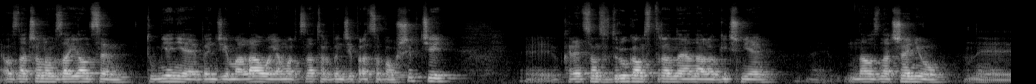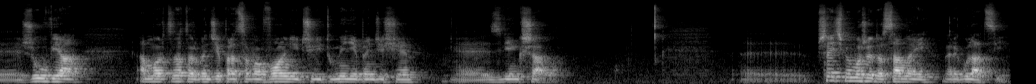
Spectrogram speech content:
e, oznaczoną zającem, tłumienie będzie malało i amortyzator będzie pracował szybciej. E, Kręcąc w drugą stronę, analogicznie e, na oznaczeniu e, żółwia, amortyzator będzie pracował wolniej, czyli tłumienie będzie się zwiększało. Przejdźmy może do samej regulacji.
